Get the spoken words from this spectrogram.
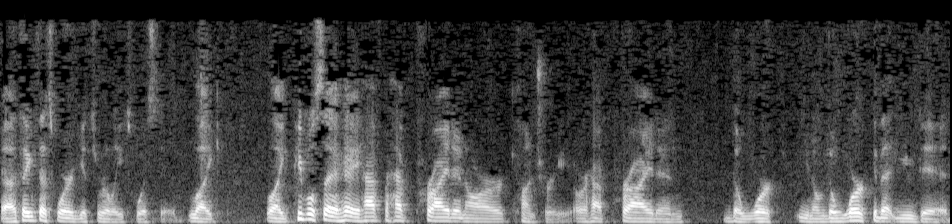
I think that's where it gets really twisted. Like, like people say, hey, have to have pride in our country or have pride in the work, you know, the work that you did.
